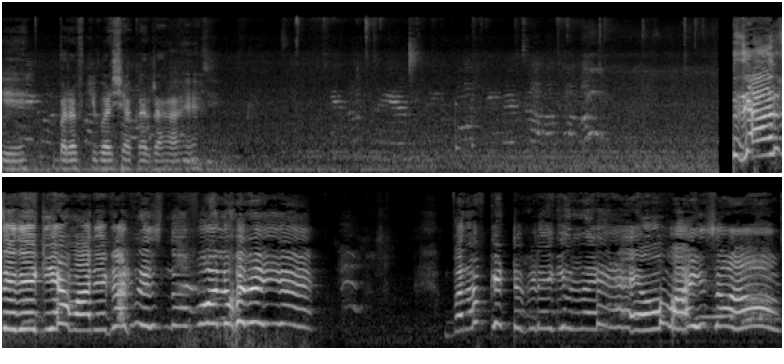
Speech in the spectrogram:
ये बर्फ़ की वर्षा कर रहा है। ध्यान से देखिए हमारे घर में स्नोफॉल हो रही है बर्फ़ के टुकड़े गिर रहे हैं ओ भाई साहब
